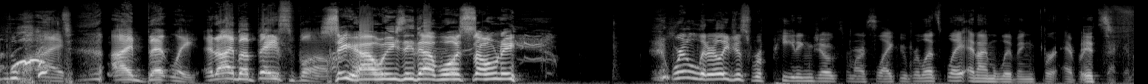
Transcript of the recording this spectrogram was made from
What? I'm Bentley, and I'm a baseball. See how easy that was, Sony. We're literally just repeating jokes from our Sly Cooper Let's Play, and I'm living for every It's second. of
